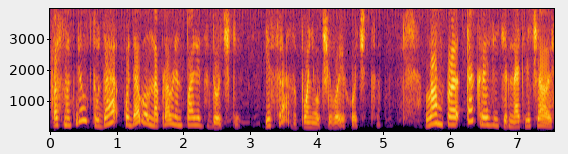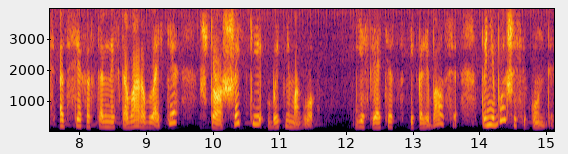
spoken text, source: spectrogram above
посмотрел туда, куда был направлен палец дочки, и сразу понял, чего ей хочется. Лампа так разительно отличалась от всех остальных товаров в ларьке, что ошибки быть не могло. Если отец и колебался, то не больше секунды.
